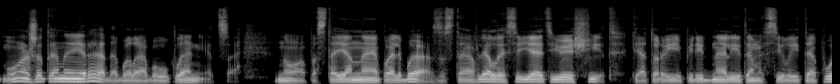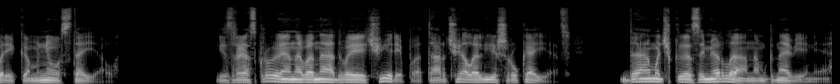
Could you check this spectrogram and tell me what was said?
Может, она и рада была бы уклониться, но постоянная пальба заставляла сиять ее щит, который перед налитым силой топориком не устоял. Из раскроенного надвое черепа торчала лишь рукоять. Дамочка замерла на мгновение,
